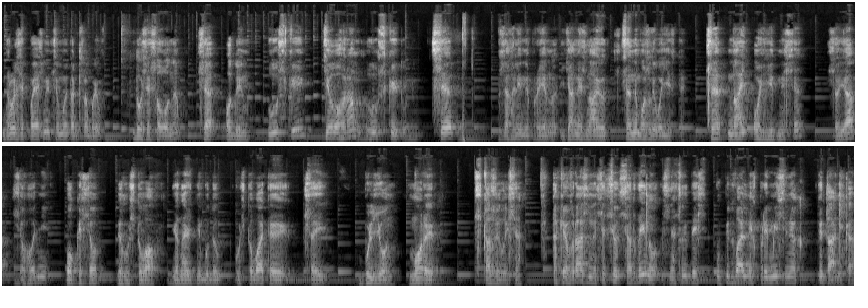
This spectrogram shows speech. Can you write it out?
Друзі, поясню, чому я так зробив. Дуже солоне. Це один. Луски, кілограм луски тут. Це взагалі неприємно. Я не знаю, це неможливо їсти. Це найогідніше, що я сьогодні поки що дегустував. Я навіть не буду куштувати цей бульйон. Море сказилися. Таке враження, що цю сардину знайшли десь у підвальних приміщеннях Титаніка.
